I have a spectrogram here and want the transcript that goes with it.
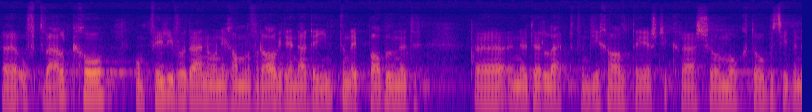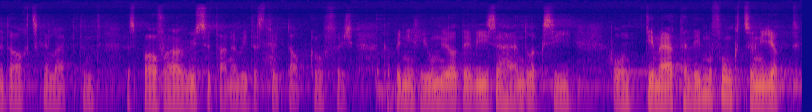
äh, auf die Welt gekommen und viele von denen, die ich einmal frage, die haben auch den Internetbubble nicht äh, nicht erlebt. Und ich habe halt den ersten Crash schon im Oktober 87 erlebt und ein paar von euch wissen auch nicht, wie das dort abgelaufen ist. Da bin ich Junior-Devisenhändler und die Märkte haben immer funktioniert.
